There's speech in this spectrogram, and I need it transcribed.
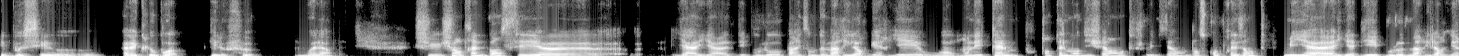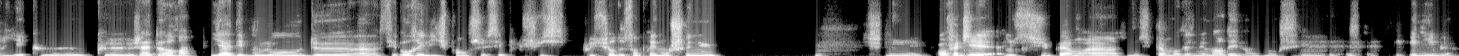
et de bosser avec le bois et le feu. Voilà. Je, suis en train de penser, euh, il y, a, des boulots, par exemple, de Marie-Laure Guerrier, où on, est pourtant tellement différentes, je me dis, dans, ce qu'on présente, mais il y a, des boulots de Marie-Laure Guerrier que, j'adore. Il y a des boulots de, euh, c'est Aurélie, je pense, je sais plus, je suis plus sûre de son prénom, Chenu. En fait, j'ai une super, une super mauvaise mémoire des noms, donc c'est pénible.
